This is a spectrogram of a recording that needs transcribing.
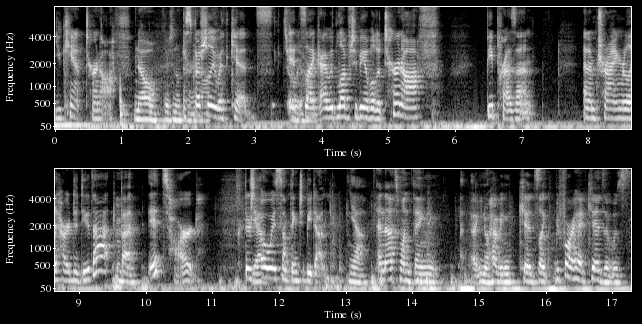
you can't turn off, no there's no especially off. with kids. It's, really like. I would love to be able to turn off, be present, and I'm trying really hard to do that, but it's hard. There's Mm-hmm. Yeah. always something to be done. Yeah, and that's one thing. uh, You know, having kids like before I had kids, it was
